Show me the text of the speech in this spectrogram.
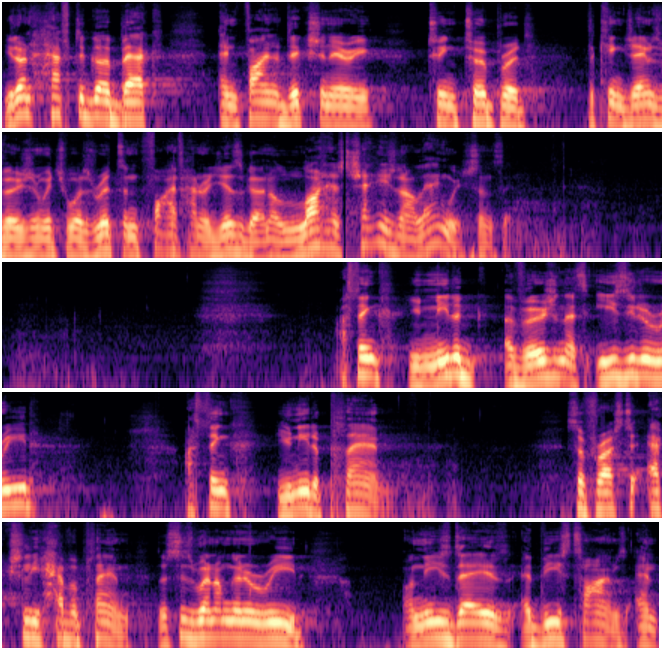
You don't have to go back and find a dictionary to interpret the King James Version, which was written 500 years ago, and a lot has changed in our language since then. I think you need a, a version that's easy to read. I think you need a plan. So, for us to actually have a plan, this is when I'm going to read on these days, at these times, and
